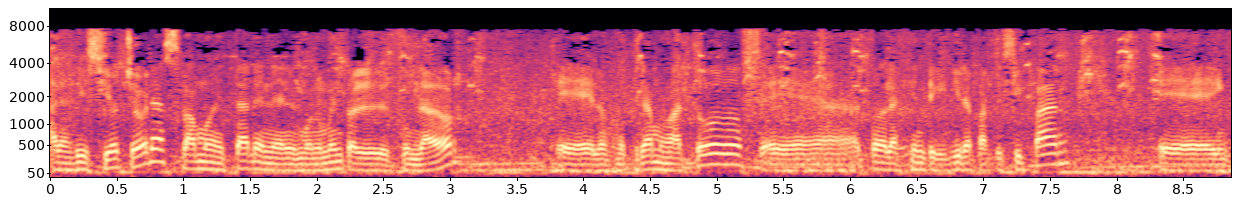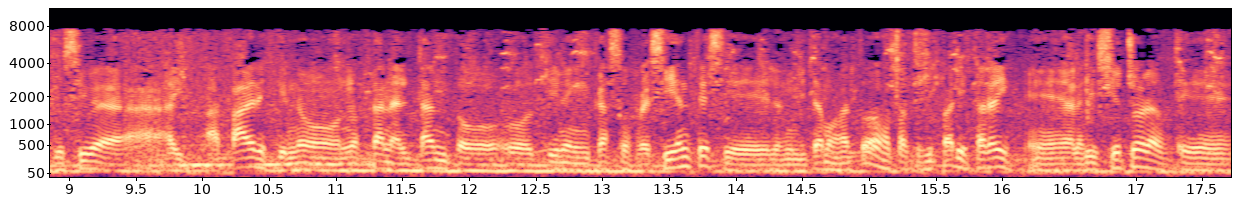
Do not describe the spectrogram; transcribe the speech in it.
a las 18 horas, vamos a estar en el Monumento del Fundador. Eh, los esperamos a todos, eh, a toda la gente que quiera participar, eh, inclusive a, padres que no, no están al tanto o, tienen casos recientes, eh, los invitamos a todos a participar y estar ahí a las 18 horas en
